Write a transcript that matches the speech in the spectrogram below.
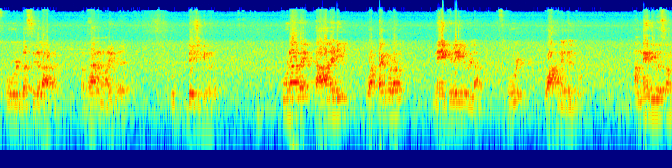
സ്കൂൾ ബസ്സുകളാണ് പ്രധാനമായിട്ട് ഉദ്ദേശിക്കുന്നത്. കൂടാതെ കാലടി വട്ടംകുളം മേഖലയിലുള്ള സ്കൂൾ വാഹനങ്ങൾക്കും. അന്നേ ദിവസം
